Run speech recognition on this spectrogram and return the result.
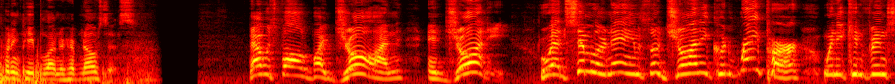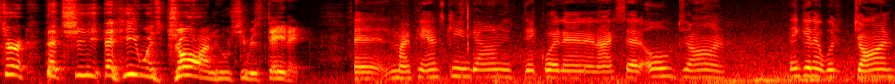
putting people under hypnosis. That was followed by John and Johnny, who had similar names, so Johnny could rape her when he convinced her that she that he was John who she was dating. And my pants came down and dick went in, and I said, "Oh, John," thinking it was John,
